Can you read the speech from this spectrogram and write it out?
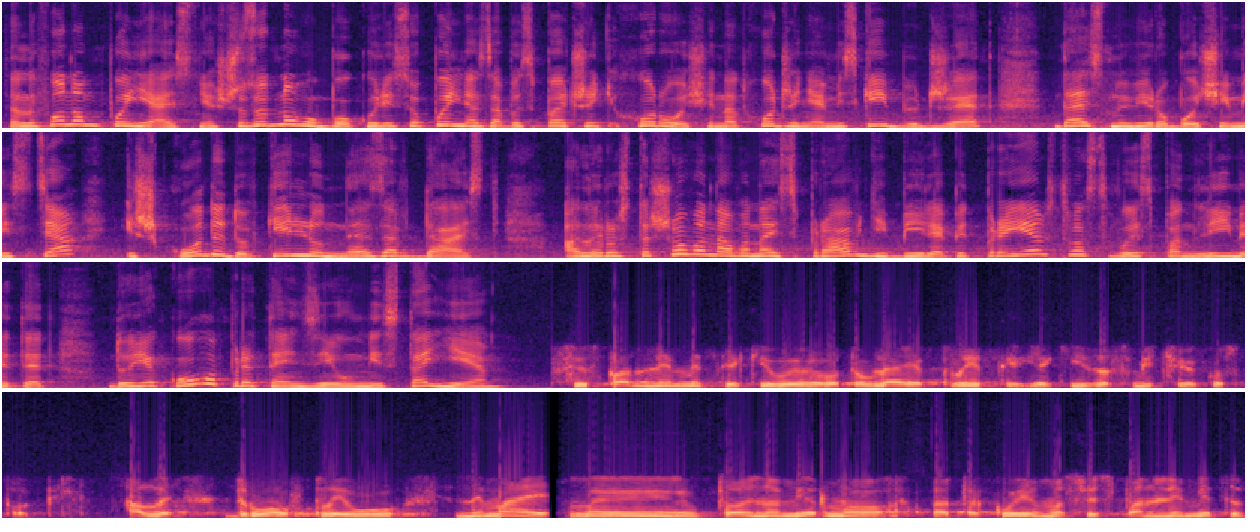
Телефоном пояснює, що з одного боку лісопильня забезпечить хороші надходження в міський бюджет, дасть нові робочі місця і шкоди довкіллю не завдасть. Але розташована вона й справді біля підприємства Свиспан Лімітед, до якого претензії у міста є. Сіспан Ліміт, який виготовляє плити, які засмічує Костопіль. Але другого впливу немає. Ми планомірно атакуємо Свіспан Лімітед,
